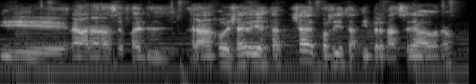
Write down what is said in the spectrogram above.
Y no, no, no, se fue el carajo. Ya debería estar, ya de por sí está hiper cancelado, ¿no?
